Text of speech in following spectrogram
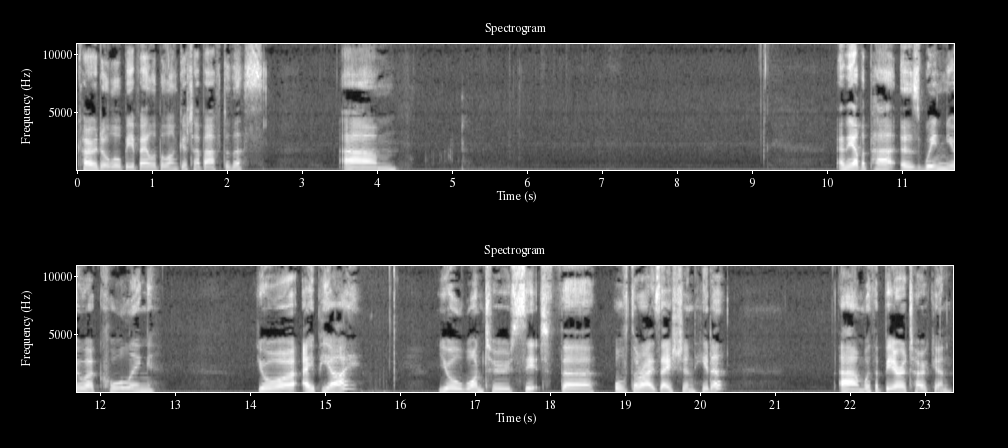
code or will be available on GitHub after this. Um, And the other part is when you are calling your API, you'll want to set the authorization header um, with a bearer token.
